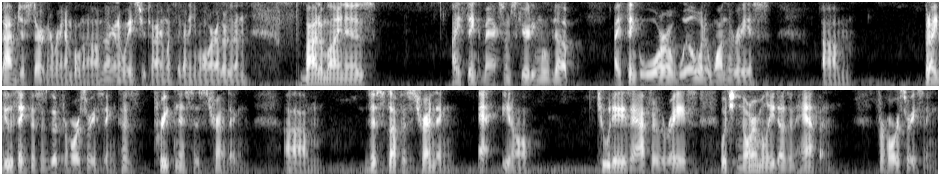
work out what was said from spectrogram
I'm just starting to ramble now. I'm not going to waste your time with it anymore, other than bottom line is I think maximum security moved up. I think War of Will would have won the race. Um, but I do think this is good for horse racing because Preakness is trending. Um, this stuff is trending at you know two days after the race, which normally doesn't happen for horse racing.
